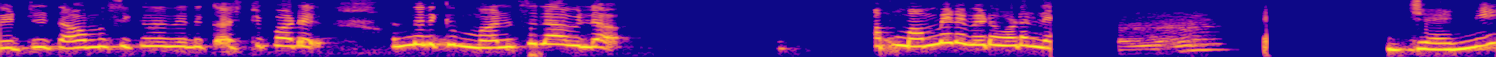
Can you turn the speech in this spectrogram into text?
വീട്ടിൽ താമസിക്കുന്നതിന്റെ കഷ്ടപ്പാട്. അന്ന് എനിക്ക് മനസ്സിലാവില്ല. അപ്പൊ മമ്മിയുടെ വീട് ഓടല്ലേ ജെന്നി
